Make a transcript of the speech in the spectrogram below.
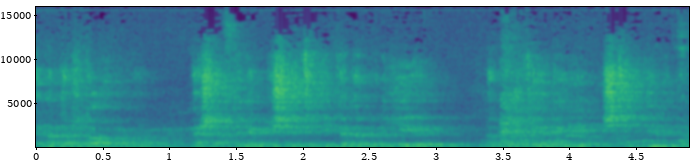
ενώ ταυτόχρονα μέσα από την εκκλησιαστική παιδαγωγία να το διαδίδει στην πύλη των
